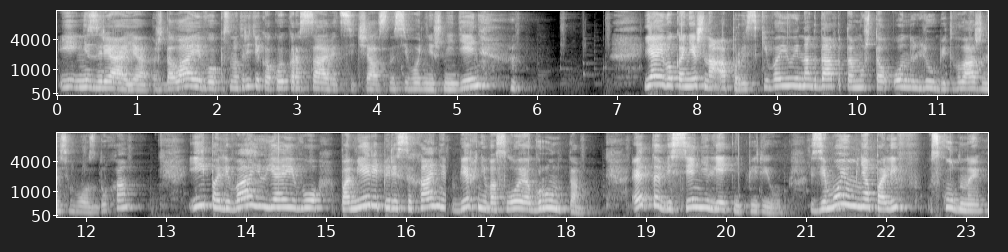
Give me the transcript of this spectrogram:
И не зря я ждала его. Посмотрите, какой красавец сейчас на сегодняшний день. Я его, конечно, опрыскиваю иногда, потому что он любит влажность воздуха. И поливаю я его по мере пересыхания верхнего слоя грунта. Это весенний-летний период. Зимой у меня полив скудный.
